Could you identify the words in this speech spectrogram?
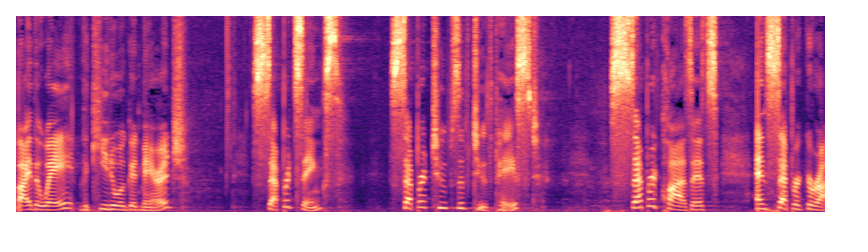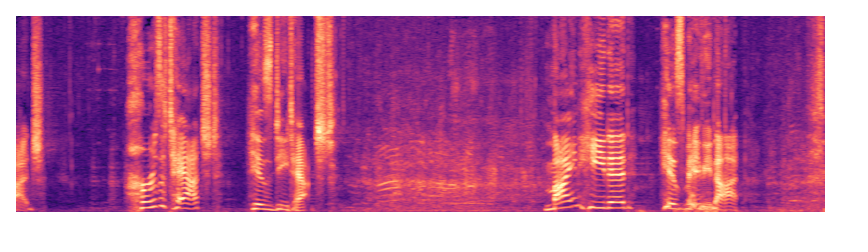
By the way, the key to a good marriage separate sinks, separate tubes of toothpaste, separate closets, and separate garage. Hers attached, his detached. Mine heated, his maybe not.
